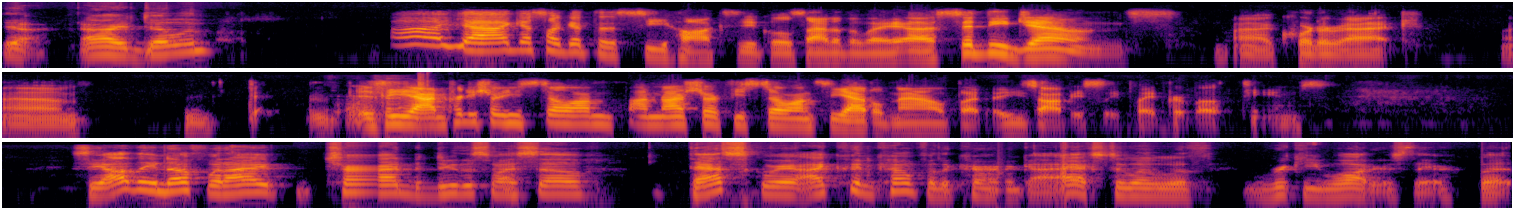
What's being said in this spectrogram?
Yeah. All right, Dylan. Uh, yeah, I guess I'll get the Seahawks Eagles out of the way. Uh, Sidney Jones, uh, quarterback. Um, is he? I'm pretty sure he's still on. I'm not sure if he's still on Seattle now, but he's obviously played for both teams. See, oddly enough, when I tried to do this myself, that square I couldn't come for the current guy. I actually went with Ricky Watters there, but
